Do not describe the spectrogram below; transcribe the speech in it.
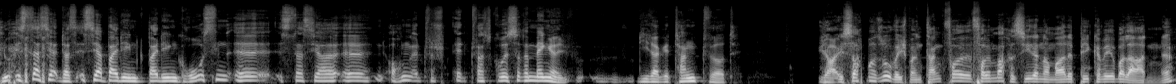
Nun ist das ja, das ist ja bei den bei den großen äh, ist das ja äh, auch eine etwas, etwas größere Menge, die da getankt wird. Ja, ich sag mal so, wenn ich meinen Tank voll, voll mache, ist jeder normale PKW überladen, ne?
